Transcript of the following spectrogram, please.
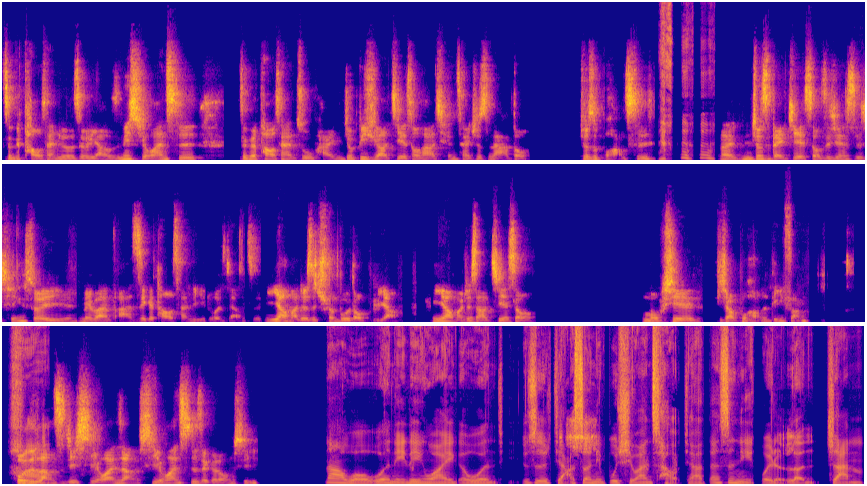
这个套餐就是这个样子。你喜欢吃这个套餐的猪排，你就必须要接受它的前菜就是纳豆，就是不好吃，那你就是得接受这件事情。所以没办法，是一个套餐理论这样子，你要么就是全部都不要，你要么就是要接受某些比较不好的地方。或者让自己喜欢上喜欢吃这个东西。那我问你另外一个问题，就是假设你不喜欢吵架，但是你会冷战吗？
